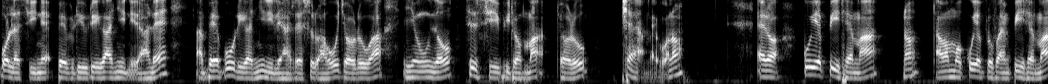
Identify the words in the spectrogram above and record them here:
policy နဲ့ဘယ် video တွေကညှိနေတာလဲအဘယ်ပို့တွေကညှိနေလဲဆိုတာကိုကျွန်တော်တို့ကအရင်ဦးဆုံးစစ်ဆေးပြီးတော့မှကျွန်တော်တို့ဖြတ်ရမယ်ပေါ့နော် အဲ့တော့ကိုယ့်ရဲ့ page ထဲမှာเนาะဒါမှမဟုတ်ကိုယ့်ရဲ့ profile page ထဲမှာ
